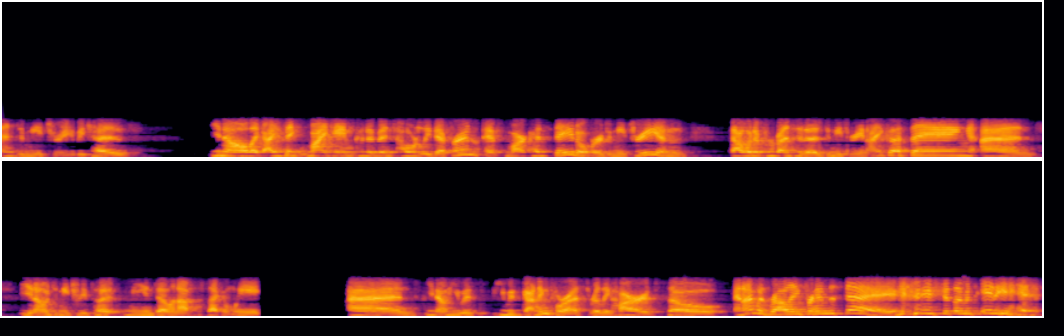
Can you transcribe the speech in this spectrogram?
and Dimitri because, you know, like I think my game could have been totally different if Mark had stayed over Dimitri and that would have prevented a Dimitri and Ika thing. And, you know, Dimitri put me and Dillon up the second week. And, you know, he was he was gunning for us really hard. So and I was rallying for him to stay because I'm an idiot.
